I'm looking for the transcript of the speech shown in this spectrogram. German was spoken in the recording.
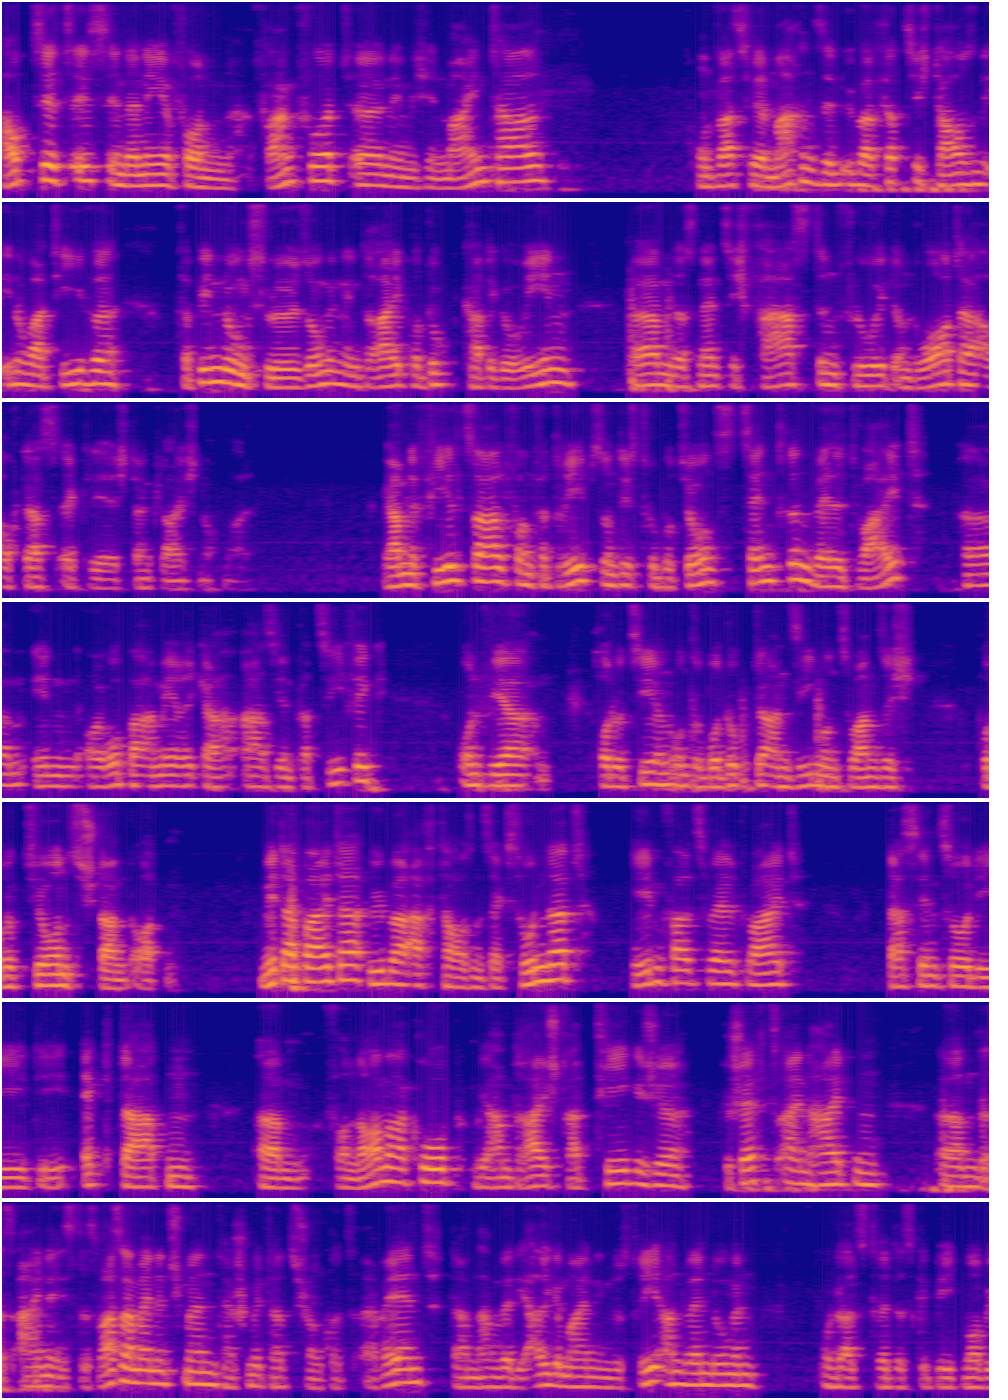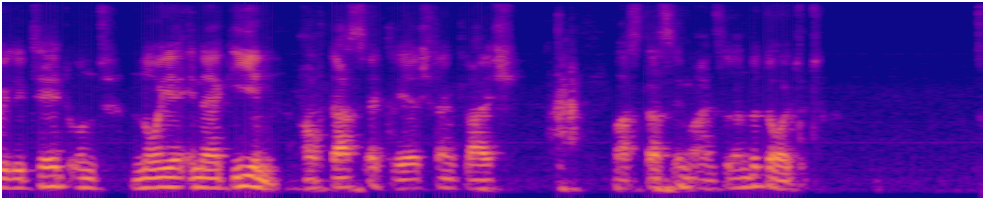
Hauptsitz ist in der Nähe von Frankfurt, äh, nämlich in Maintal. Und was wir machen, sind über 40.000 innovative Verbindungslösungen in drei Produktkategorien ähm, das nennt sich Fasten, Fluid und Water. Auch das erkläre ich dann gleich nochmal. Wir haben eine Vielzahl von Vertriebs- und Distributionszentren weltweit ähm, in Europa, Amerika, Asien, Pazifik. Und wir produzieren unsere Produkte an 27 Produktionsstandorten. Mitarbeiter über 8600, ebenfalls weltweit. Das sind so die, die Eckdaten ähm, von Norma Group. Wir haben drei strategische Geschäftseinheiten. Ähm, das eine ist das Wassermanagement, Herr Schmidt hat es schon kurz erwähnt. Dann haben wir die allgemeinen Industrieanwendungen und als drittes Gebiet Mobilität und neue Energien. Auch das erkläre ich dann gleich, was das im Einzelnen bedeutet.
